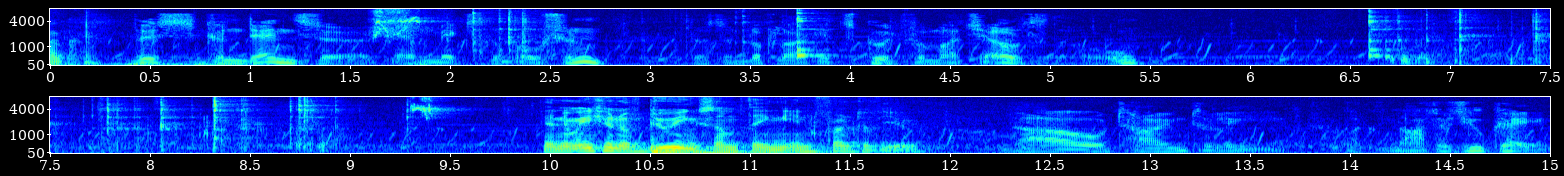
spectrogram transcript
Okay. This condenser can mix the potion. Doesn't look like it's good for much else, though. The animation of doing something in front of you. Now time to leave, but not as you came.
